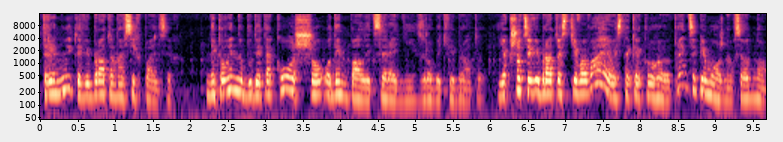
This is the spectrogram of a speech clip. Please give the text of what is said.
тренуйте вібрато на всіх пальцях. Не повинно бути такого, що один палець середній зробить вібрато. Якщо це вібрато стіваває, ось таке кругове, в принципі, можна все одно.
